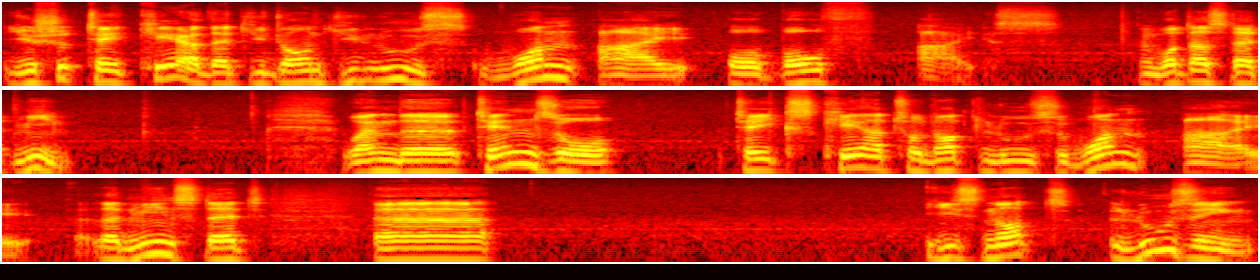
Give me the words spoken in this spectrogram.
you should take care that you don't lose one eye or both eyes. And what does that mean? When the Tenzo takes care to not lose one eye, that means that uh, he's not losing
